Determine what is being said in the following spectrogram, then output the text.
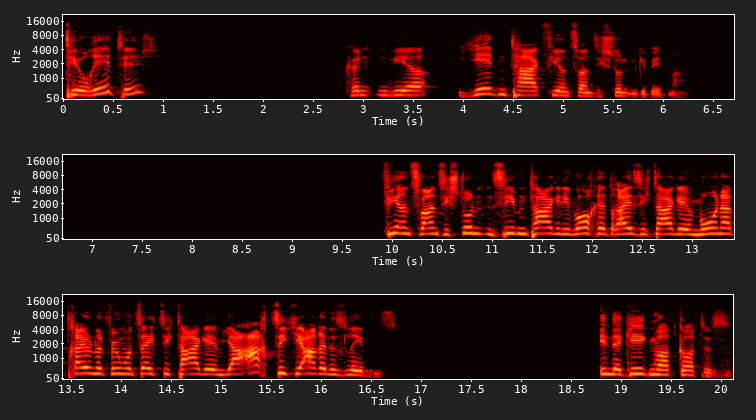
Theoretisch könnten wir jeden Tag 24 Stunden Gebet machen. 24 Stunden, sieben Tage die Woche, 30 Tage im Monat, 365 Tage im Jahr, 80 Jahre des Lebens. In der Gegenwart Gottes.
